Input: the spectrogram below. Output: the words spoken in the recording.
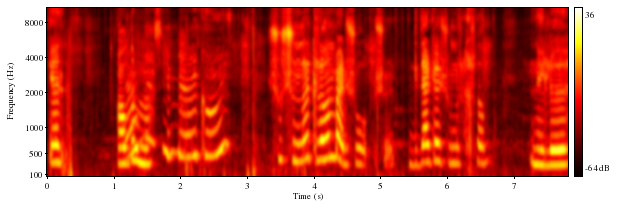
Gel. Aldın mı? Şu şunları kıralım bari şu şöyle. Giderken şunları kıralım. Neli?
